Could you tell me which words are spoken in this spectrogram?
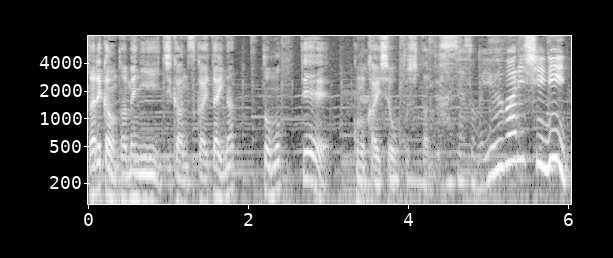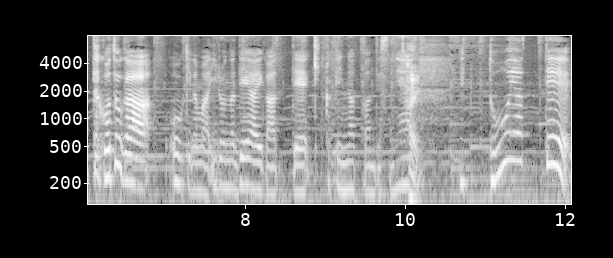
誰かのために時間使いたいなと思ってこの会社を起こしたんです。じゃあその夕張市に行ったことが大きな、まあ、いろんな出会いがあってきっかけになったんですね。はい、えどうやって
